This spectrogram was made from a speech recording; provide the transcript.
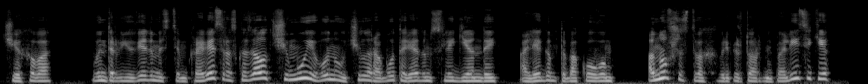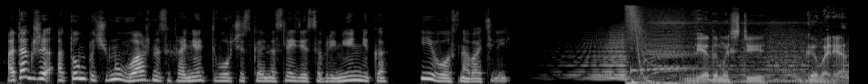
Чехова – в интервью «Ведомостям» Кровец рассказал, чему его научила работа рядом с легендой Олегом Табаковым, о новшествах в репертуарной политике, а также о том, почему важно сохранять творческое наследие современника и его основателей. «Ведомости говорят».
